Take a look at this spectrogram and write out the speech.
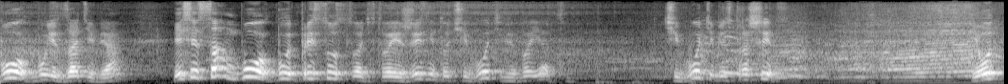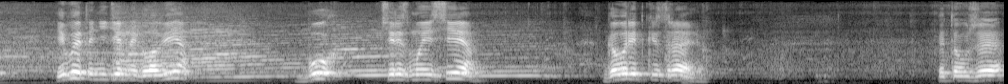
Бог будет за тебя, если сам Бог будет присутствовать в твоей жизни, то чего тебе бояться? Чего тебе страшиться? И вот и в этой недельной главе Бог через Моисея говорит к Израилю. Это уже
